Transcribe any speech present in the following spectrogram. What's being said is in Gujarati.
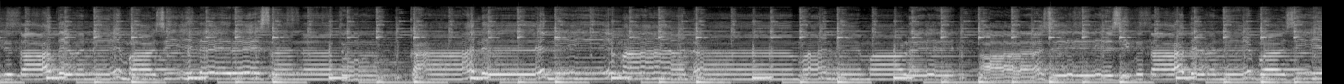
સીધતા દેવને બાજી લે રે સન તું કાલે મને મળે આજે જીવતા દેવને બાજી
